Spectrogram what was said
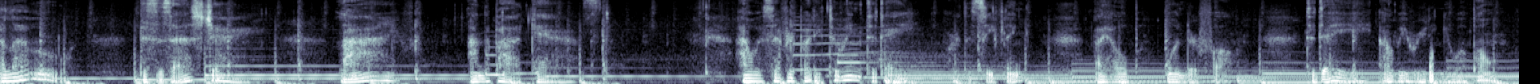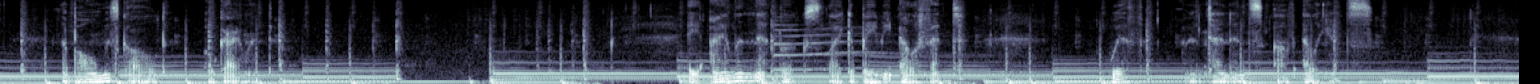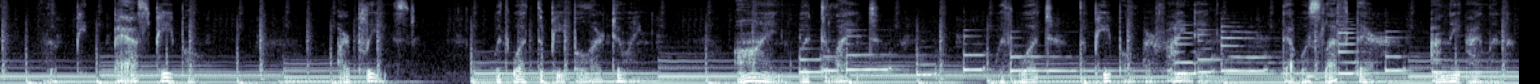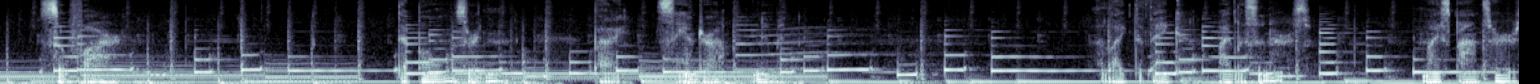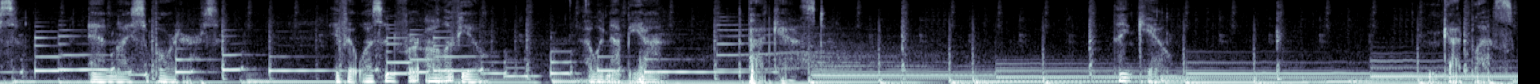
Hello, this is SJ, live on the podcast. How is everybody doing today or this evening? I hope wonderful. Today I'll be reading you a poem. The poem is called Oak Island. A island that looks like a baby elephant with an attendance of elegance past people are pleased with what the people are doing, awing with delight with what the people are finding that was left there on the island so far. That poem was written by Sandra Neumann. I'd like to thank my listeners, my sponsors, and my supporters. If it wasn't for all of you, I would not be on the podcast. Thank you. God bless.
